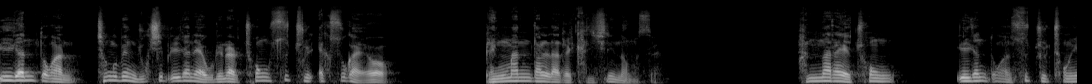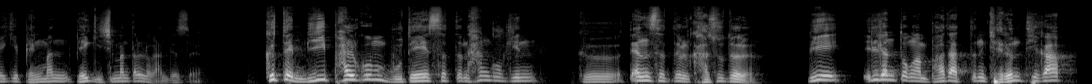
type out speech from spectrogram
1년 동안 1961년에 우리나라 총 수출 액수가요. 100만 달러를 간신히 넘었어요. 한 나라의 총 1년 동안 수출 총액이 100만 120만 달러가 안 됐어요. 그때 미 8군 무대에 있었던 한국인 그 댄서들 가수들이 1년 동안 받았던 개런티가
